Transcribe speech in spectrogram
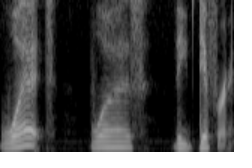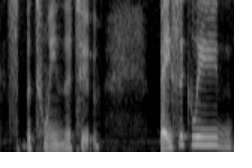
What was the difference between the two? Basically,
